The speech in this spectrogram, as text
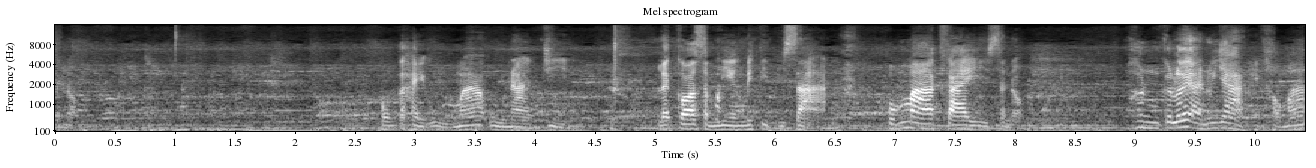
สนอง ผมก็ให้อูมาอูนาจีน และก็สำเนียงไม่ติดอีสาน ผมมาไกลสนองเพิ่นก็เลยอนุญาตให้เขามา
